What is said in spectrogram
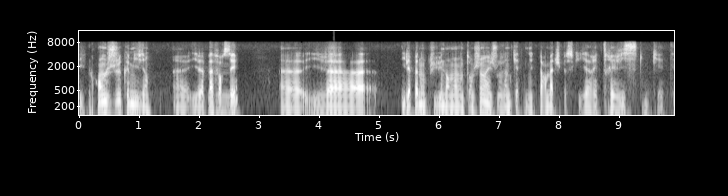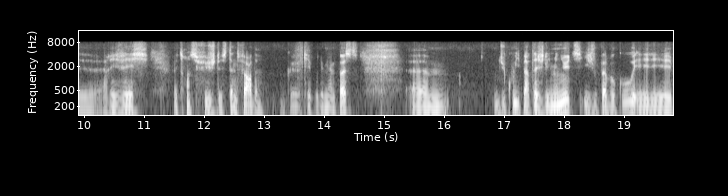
Il prend le jeu comme il vient. Euh, il va pas forcer. Mmh. il va il n'a pas non plus énormément de temps de jeu, hein. il joue 24 minutes par match parce qu'il y a Red Travis donc, qui est euh, arrivé, le transfuge de Stanford, donc, euh, qui évolue le même poste. Du coup, il partage les minutes, il joue pas beaucoup et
